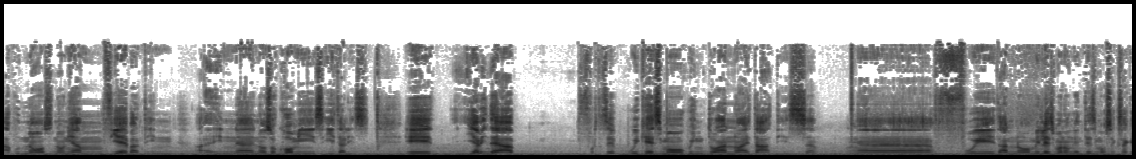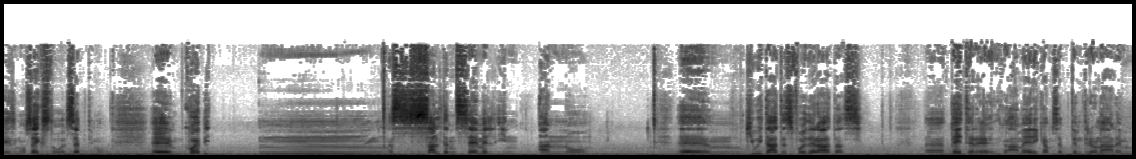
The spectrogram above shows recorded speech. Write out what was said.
apud nos non iam fiebant in in nosocomis italis. Et iaminde a forse quicesimo quinto anno aetatis eh, fuit anno millesimo, nongentesimo, sexagesimo, sexto o septimo. Eh, coebit mm, saltem semel in anno ehm, civitates foederatas eh, petere, Americam septentrionalem,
